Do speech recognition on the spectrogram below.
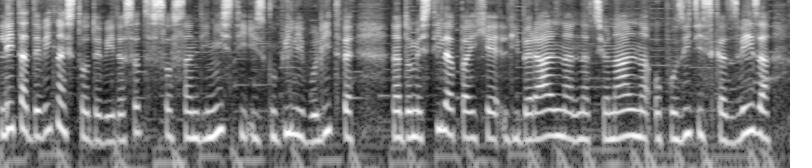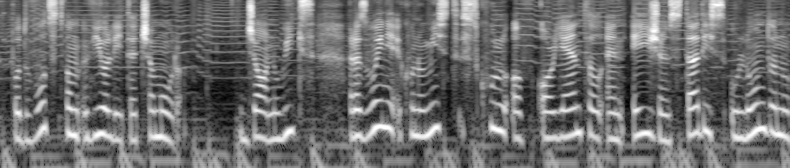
Leta 1990 so sandinisti izgubili volitve, nadomestila pa jih je liberalna nacionalna opozicijska zveza pod vodstvom Violete Chamorro. John Weeks, razvojni ekonomist School of Oriental and Asian Studies v Londonu,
